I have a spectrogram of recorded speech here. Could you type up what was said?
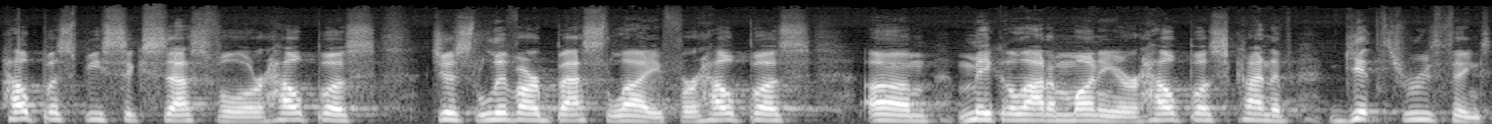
help us be successful or help us just live our best life or help us um, make a lot of money or help us kind of get through things.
